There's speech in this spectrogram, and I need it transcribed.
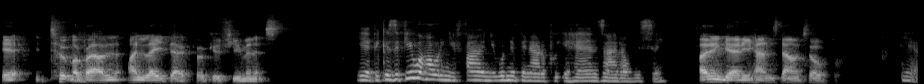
It, it took my breath. I laid there for a good few minutes. Yeah, because if you were holding your phone, you wouldn't have been able to put your hands out. Obviously, I didn't get any hands down at all. Yeah,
